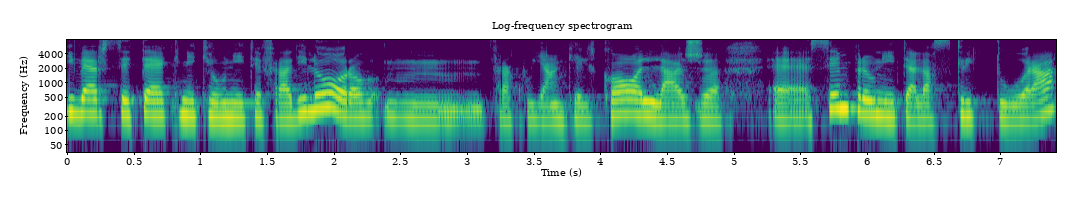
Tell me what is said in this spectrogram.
diverse tecniche unite fra di loro, mh, mm, fra cui anche il collage, eh, sempre unite alla scrittura,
